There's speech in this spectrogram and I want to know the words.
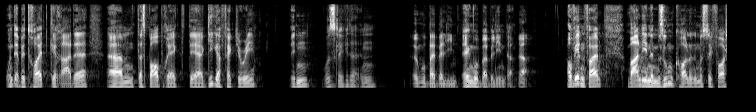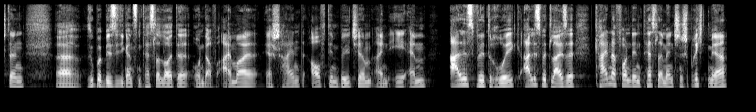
Und er betreut gerade ähm, das Bauprojekt der Gigafactory in, wo ist es gleich wieder? In Irgendwo bei Berlin. Irgendwo bei Berlin da. Ja. Auf jeden Fall waren die in einem Zoom-Call und ihr müsst euch vorstellen, äh, super busy, die ganzen Tesla-Leute und auf einmal erscheint auf dem Bildschirm ein EM. Alles wird ruhig, alles wird leise, keiner von den Tesla-Menschen spricht mehr.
